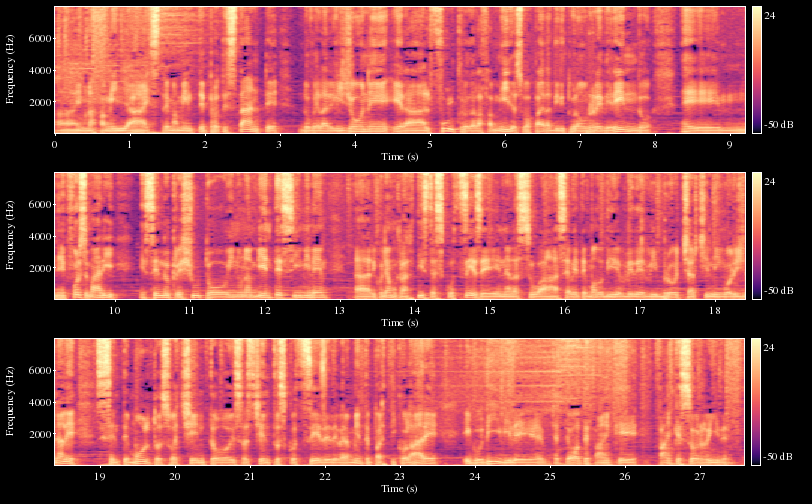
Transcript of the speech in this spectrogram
uh, in una famiglia estremamente protestante, dove la religione era il fulcro della famiglia, suo papà era addirittura un reverendo e, e forse magari essendo cresciuto in un ambiente simile Uh, ricordiamo che l'artista è scozzese e nella sua, se avete modo di vedervi Broadchurch in lingua originale, si sente molto il suo accento, il suo accento scozzese ed è veramente particolare e godibile, certe volte fa anche, fa anche sorridere.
